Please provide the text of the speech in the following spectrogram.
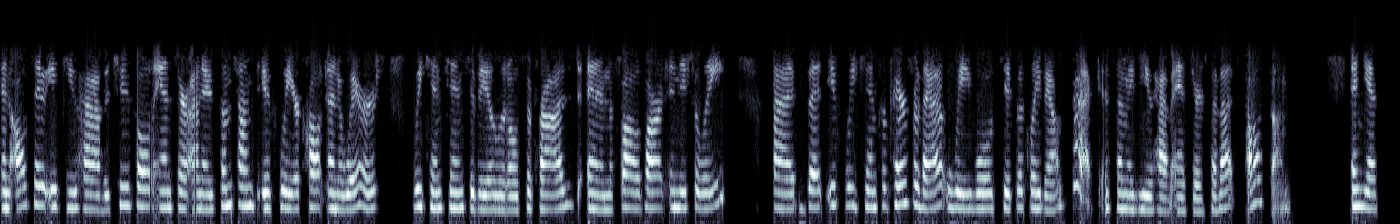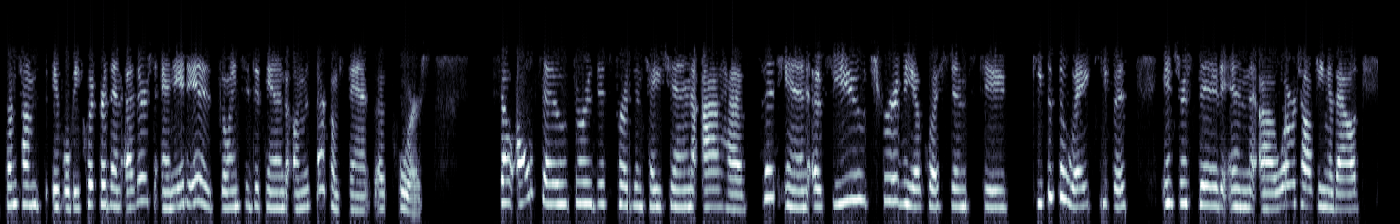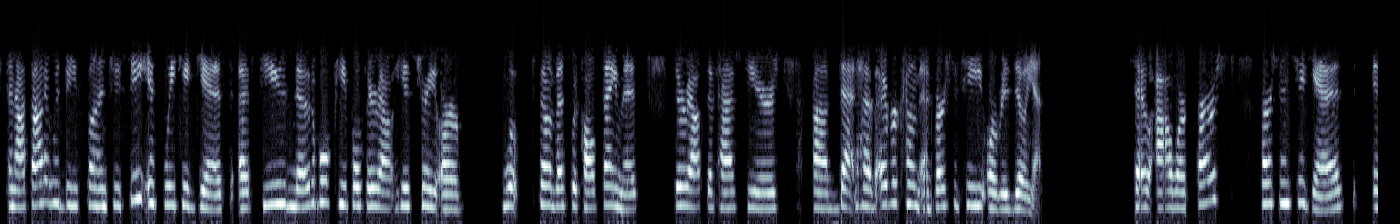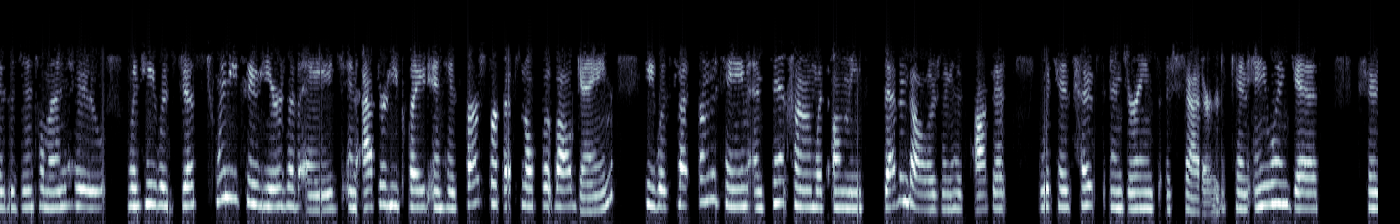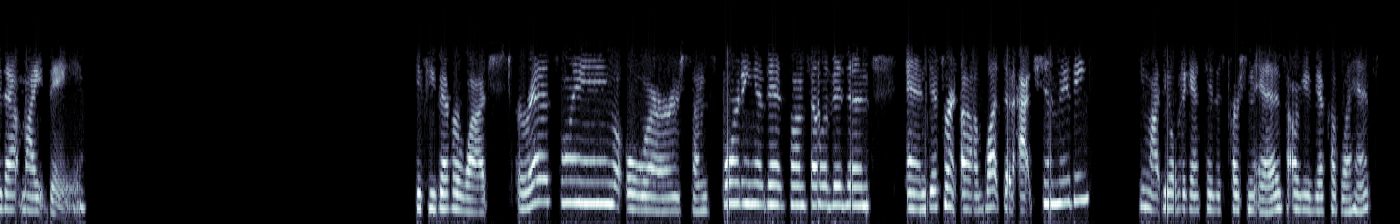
And also if you have a twofold answer, I know sometimes if we are caught unawares, we can tend to be a little surprised and fall apart initially. Uh, but if we can prepare for that, we will typically bounce back, as some of you have answered. So that's awesome. And yes, sometimes it will be quicker than others, and it is going to depend on the circumstance, of course. So also through this presentation, I have put in a few trivia questions to keep us awake, keep us interested in uh, what we're talking about, and I thought it would be fun to see if we could guess a few notable people throughout history or what some of us would call famous throughout the past years uh, that have overcome adversity or resilience. So our first person to guess is a gentleman who, when he was just 22 years of age and after he played in his first professional football game, he was cut from the team and sent home with only $7 in his pocket with his hopes and dreams shattered. Can anyone guess who that might be? If you've ever watched wrestling or some sporting events on television and different, uh, lots of action movies, you might be able to guess who this person is. I'll give you a couple of hints.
